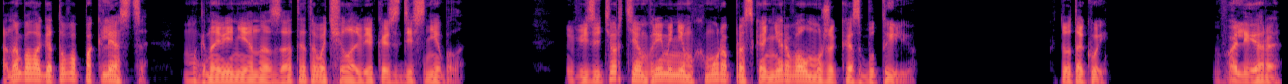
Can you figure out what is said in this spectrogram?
Она была готова поклясться. Мгновение назад этого человека здесь не было. Визитер тем временем хмуро просканировал мужика с бутылью. «Кто такой?» «Валера»,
